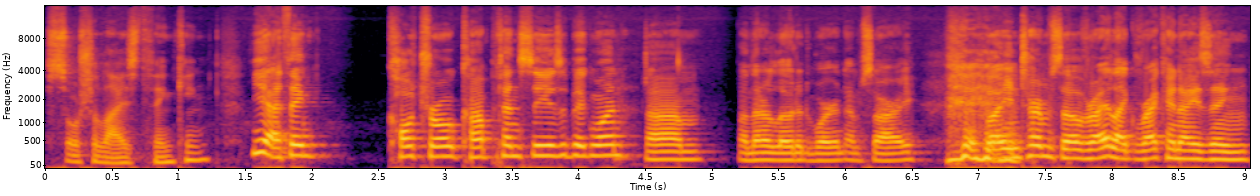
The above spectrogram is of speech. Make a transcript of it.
socialized thinking? Yeah, I think cultural competency is a big one. Um, another loaded word. I'm sorry, but in terms of right, like recognizing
